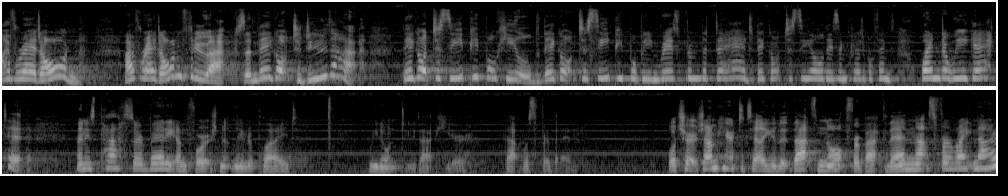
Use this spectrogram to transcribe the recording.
I've read on. I've read on through Acts, and they got to do that. They got to see people healed. They got to see people being raised from the dead. They got to see all these incredible things. When do we get it? And his pastor very unfortunately replied, We don't do that here. That was for then. Well, church, I'm here to tell you that that's not for back then, that's for right now.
